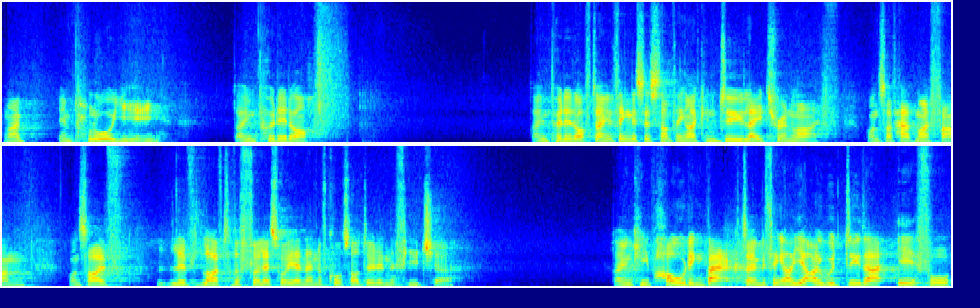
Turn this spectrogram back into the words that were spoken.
Can I implore you, don't put it off. Don't put it off. Don't think this is something I can do later in life, once I've had my fun, once I've lived life to the fullest, or yeah, then of course I'll do it in the future. Don't keep holding back. Don't be thinking, oh yeah, I would do that if, or,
